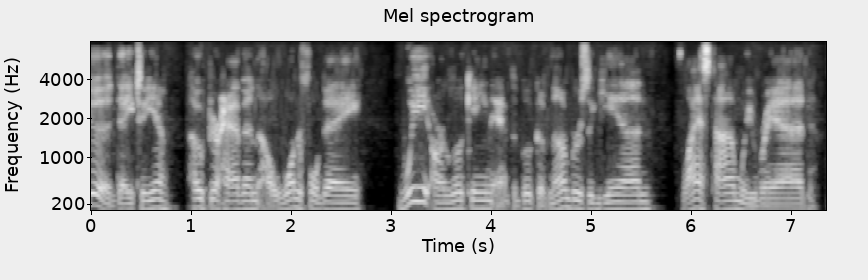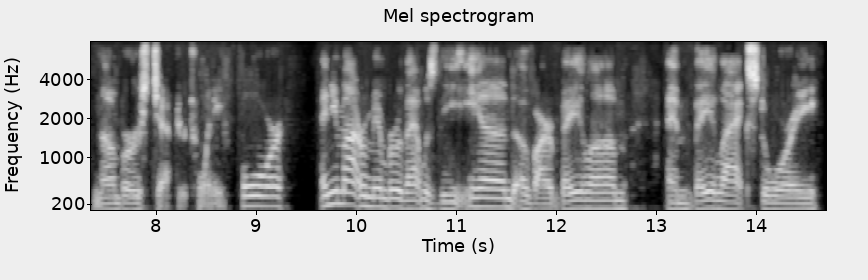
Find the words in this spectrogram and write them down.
Good day to you. Hope you're having a wonderful day. We are looking at the book of Numbers again. Last time we read Numbers chapter 24, and you might remember that was the end of our Balaam and Balak story.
